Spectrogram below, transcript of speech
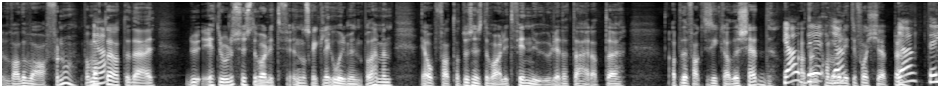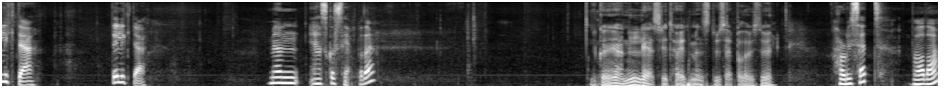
hva det var for noe, på en Ja. måte. At det er du, Jeg tror du syns det var litt Nå skal jeg ikke legge ord i munnen på deg, men jeg oppfatta at du syns det var litt finurlig, dette her at det, at det faktisk ikke hadde skjedd. Ja, at det- han kom ja. litt i forkjøpet. Ja, det likte jeg. Det likte jeg. Men jeg skal se på det. Du kan gjerne lese litt høyt mens du ser på det, hvis du vil. Har du sett? Hva da?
